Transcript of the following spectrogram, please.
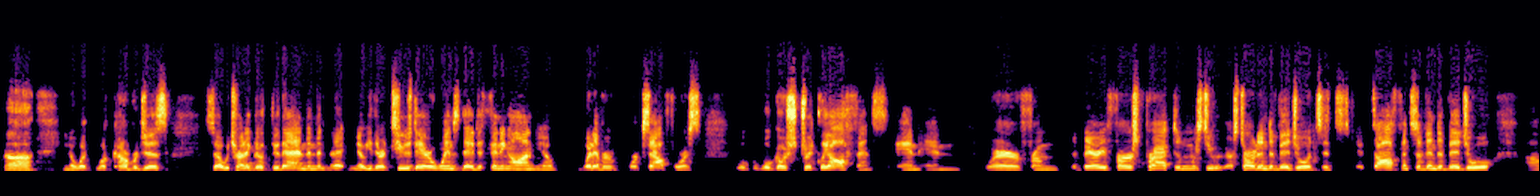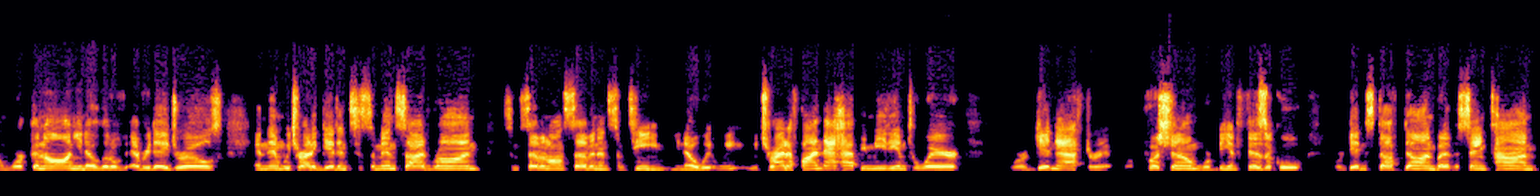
Uh, you know what what coverages. So we try to go through that, and then you know either a Tuesday or Wednesday, depending on you know whatever works out for us. We'll, we'll go strictly offense, and and where from the very first practice when we start individual, it's it's it's offensive individual, um, working on you know little everyday drills, and then we try to get into some inside run, some seven on seven, and some team. You know, we we we try to find that happy medium to where we're getting after it, pushing them, we're being physical, we're getting stuff done, but at the same time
